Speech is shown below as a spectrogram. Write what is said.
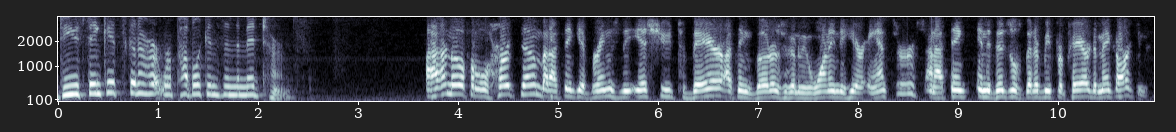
do you think it's going to hurt Republicans in the midterms? I don't know if it'll hurt them, but I think it brings the issue to bear. I think voters are going to be wanting to hear answers, and I think individuals better be prepared to make arguments.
